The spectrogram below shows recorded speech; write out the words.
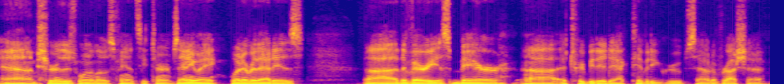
Yeah, I'm sure there's one of those fancy terms. Anyway, whatever that is, uh, the various bear uh, attributed activity groups out of Russia,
